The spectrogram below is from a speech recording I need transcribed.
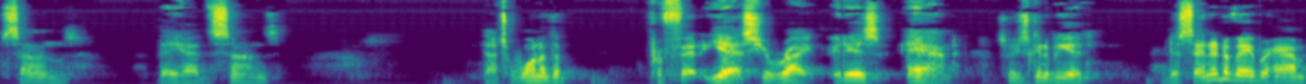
sons. They had sons. That's one of the prophetic. Yes, you're right. It is and. So he's going to be a descendant of Abraham.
